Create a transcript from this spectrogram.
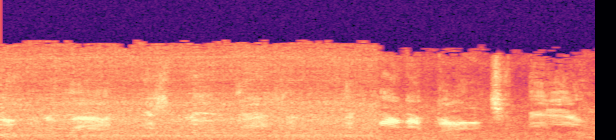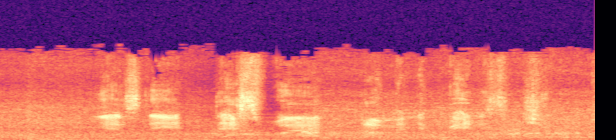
walking around, there's no reason for anybody to be lonely. You understand? That's why I'm in the business of keeping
